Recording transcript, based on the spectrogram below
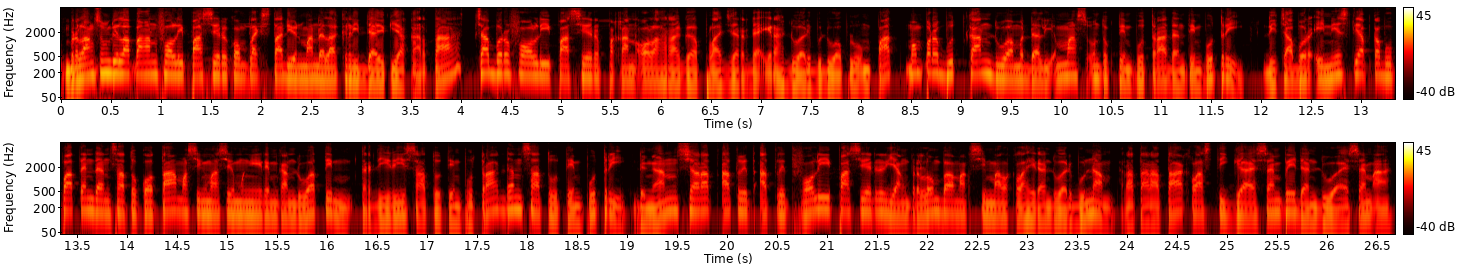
Berlangsung di lapangan voli pasir Kompleks Stadion Mandala Kerida Yogyakarta, cabur voli pasir Pekan Olahraga Pelajar Daerah 2024 memperebutkan dua medali emas untuk tim putra dan tim putri. Di cabur ini, setiap kabupaten dan satu kota masing-masing mengirimkan dua tim, terdiri satu tim putra dan satu tim putri, dengan syarat atlet-atlet voli pasir yang berlomba maksimal kelahiran 2006, rata-rata kelas 3 SMP dan 2 SMA.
